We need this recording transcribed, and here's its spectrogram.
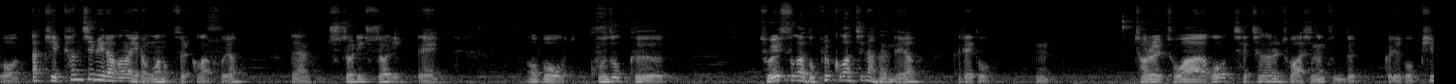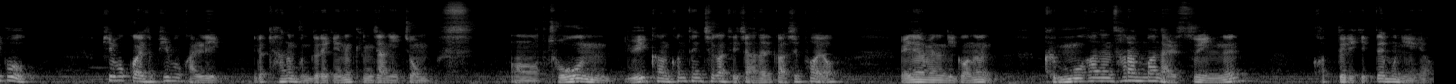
뭐 딱히 편집이라거나 이런 건 없을 것 같고요. 그냥 주저리 주저리. 네. 어 뭐 구독 그 조회수가 높을 것 같진 않은데요. 그래도 음. 저를 좋아하고 제 채널을 좋아하시는 분들 그리고 피부 피부과에서 피부 관리 이렇게 하는 분들에게는 굉장히 좀 어, 좋은 유익한 컨텐츠가 되지 않을까 싶어요. 왜냐하면 이거는 근무하는 사람만 알 수 있는 것들이기 때문이에요.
